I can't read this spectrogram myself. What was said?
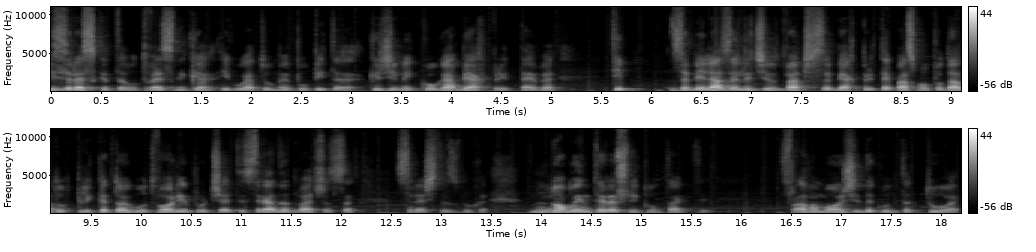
изрезката от вестника и когато ме попита, кажи ми, кога бях при тебе, ти забеляза ли, че в 2 часа бях при теб, аз му подадох плика, той го отвори и прочете. Сряда 2 часа среща с духа. Много интересни контакти. Слава можеше да контактува,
